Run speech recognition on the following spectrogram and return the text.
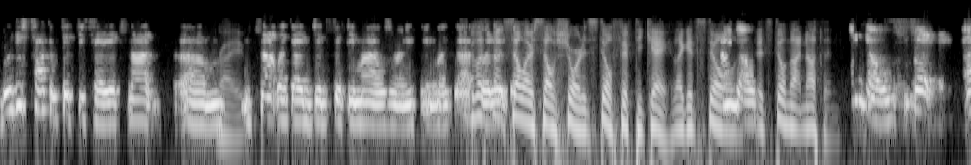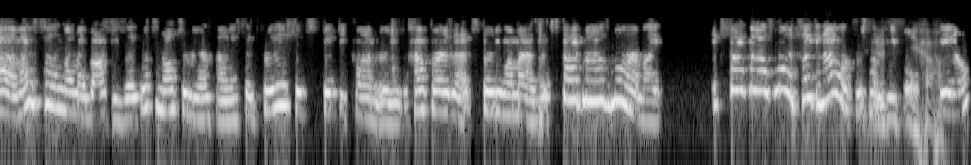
we're just talking 50k. It's not um, Right. it's not like I did 50 miles or anything like that. But let's but not it- sell ourselves short. It's still 50k. Like it's still I know. it's still not nothing. I know, but um, I was telling one of my bosses, like, what's an ultra marathon? I said, for this, it's 50 kilometers. How far is that? It's 31 miles. It's five miles more. I'm like, it's five miles more. It's like an hour for some It's- people, yeah. you know?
